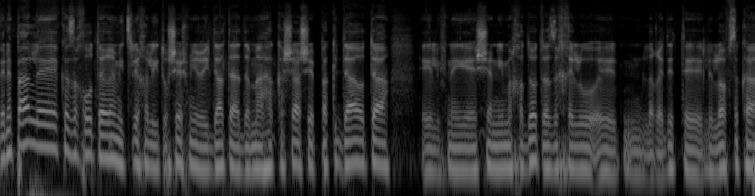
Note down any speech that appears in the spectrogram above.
ונפאל, אה, כזכור, טרם הצליחה להתאושש מרעידת האדמה הקשה שפקדה אותה. אה, לפני אה, שנים אחדות, אז החלו אה, לרדת ללא הפסקה,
